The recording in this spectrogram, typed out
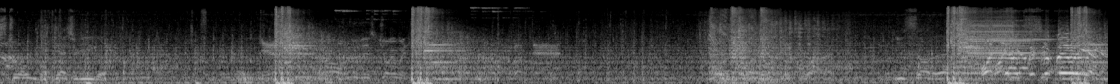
destroyed the Desert Eagle. Yeah, we're all this joy with How about that? You thought of that. Watch out for civilians!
